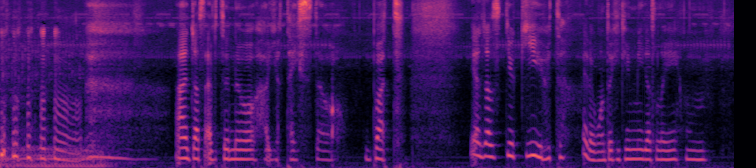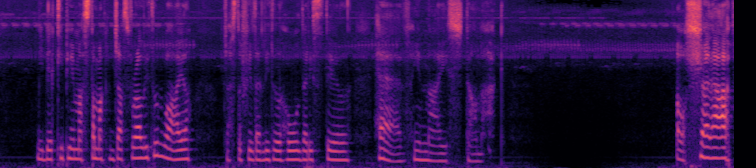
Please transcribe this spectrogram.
I just have to know how you taste though. But you're just too cute. I don't want to hit you immediately. Mm. Maybe I'll keep you in my stomach just for a little while, just to fill that little hole that is still have in my stomach. Oh, shut up!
